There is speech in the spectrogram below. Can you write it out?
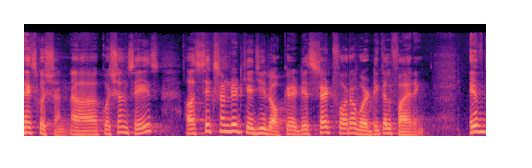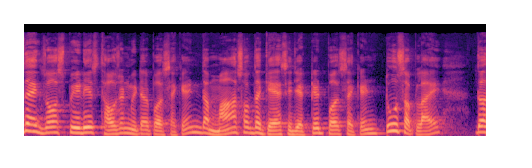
नेक्स्ट क्वेश्चन क्वेश्चन से is six hundred K G rocket is set for a vertical firing if the exhaust speed is thousand metre per second the mass of the gas ejected per second to supply the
